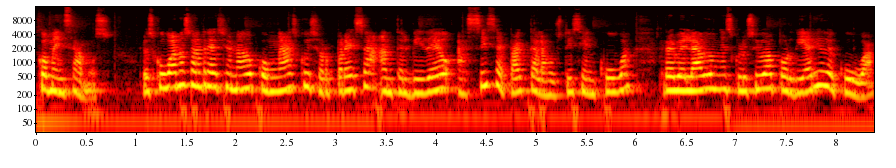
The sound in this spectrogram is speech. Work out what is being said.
Comenzamos. Los cubanos han reaccionado con asco y sorpresa ante el video Así se pacta la justicia en Cuba, revelado en exclusiva por Diario de Cuba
